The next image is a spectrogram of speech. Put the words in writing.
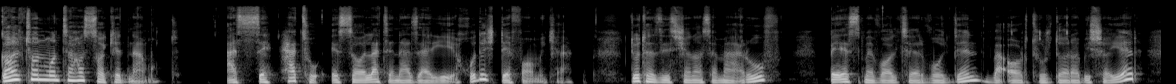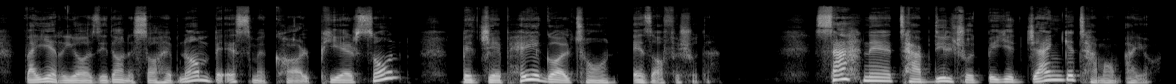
گالتون منتها ساکت نموند. از صحت و اصالت نظریه خودش دفاع می‌کرد دو تا زیستشناس معروف به اسم والتر ولدن و آرتور دارابیشایر و یه ریاضیدان صاحب نام به اسم کارل پیرسون به جبهه گالتون اضافه شدن. صحنه تبدیل شد به یه جنگ تمام ایار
